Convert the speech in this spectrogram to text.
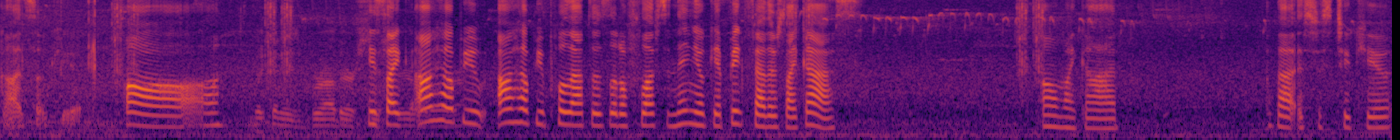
God, so cute. Aww. look at his brother. He's like, I'll help you. I'll help you pull out those little fluffs, and then you'll get big feathers like us. Oh my God, that is just too cute.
